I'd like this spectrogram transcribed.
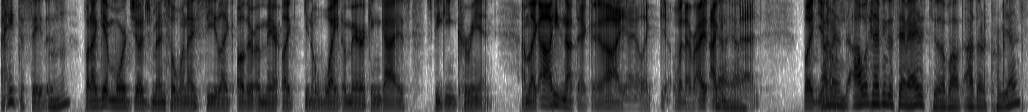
I hate to say this, mm-hmm. but I get more judgmental when I see like other Amer like, you know, white American guys speaking Korean. I'm like, oh, he's not that good. Oh, yeah, like, yeah, whatever. I, I can do yeah. that. But, you know, I mean, I was having the same attitude about other Koreans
